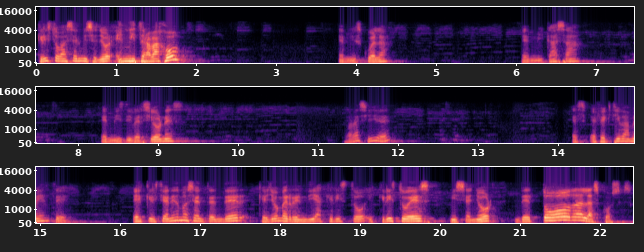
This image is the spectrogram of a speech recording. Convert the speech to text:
¿Cristo va a ser mi Señor en mi trabajo? ¿En mi escuela? ¿En mi casa? ¿En mis diversiones? Ahora sí, ¿eh? Es, efectivamente, el cristianismo es entender que yo me rendí a Cristo y Cristo es mi Señor de todas las cosas.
